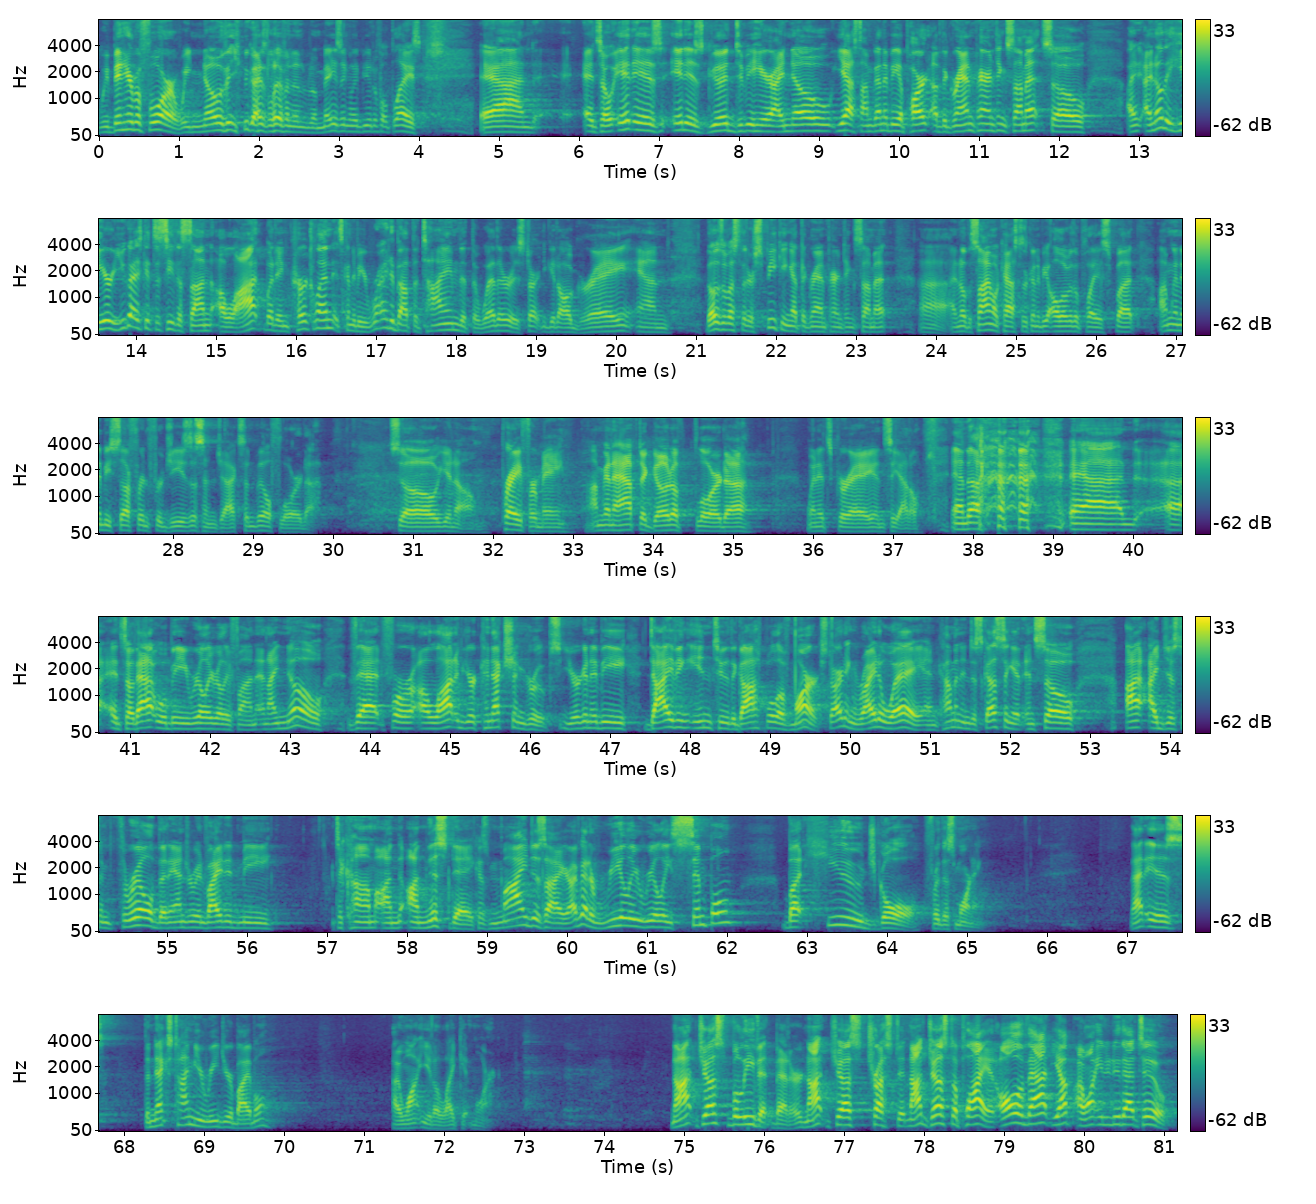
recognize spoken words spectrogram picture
We've been here before. We know that you guys live in an amazingly beautiful place. And and so it is it is good to be here. I know, yes, I'm going to be a part of the grandparenting summit. So I, I, know that here you guys get to see the sun a lot, but in Kirkland, it's going to be right about the time that the weather is starting to get all gray. And those of us that are speaking at the grandparenting summit, uh, I know the simulcast is going to be all over the place, but I'm going to be suffering for Jesus in Jacksonville, Florida. So, you know, pray for me. I'm going to have to go to Florida when it's gray in Seattle. And, uh, and, uh, and so that will be really, really fun. And I know that for a lot of your connection groups, you're going to be diving into the Gospel of Mark, starting right away and coming and discussing it. And so, I, I just am thrilled that Andrew invited me to come on, on this day because my desire, I've got a really, really simple but huge goal for this morning. That is the next time you read your Bible, I want you to like it more. Not just believe it better, not just trust it, not just apply it. All of that, yep, I want you to do that too.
